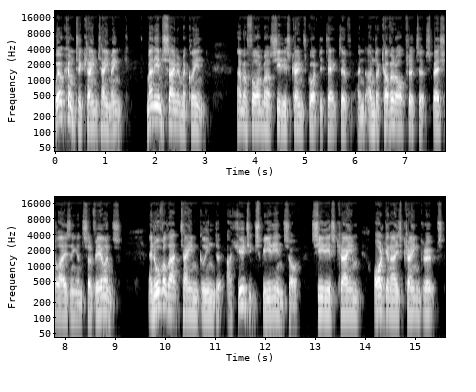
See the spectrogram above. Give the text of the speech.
Welcome to Crime Time Inc. My name's Simon McLean. I'm a former Serious Crime Squad detective and undercover operative specialising in surveillance, and over that time gleaned a huge experience of serious crime, organised crime groups,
